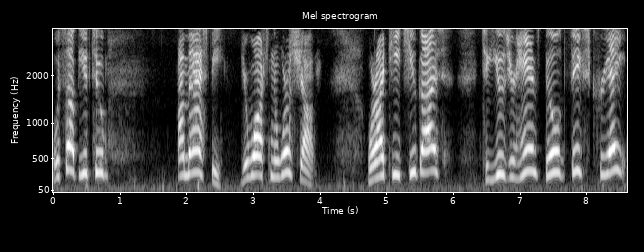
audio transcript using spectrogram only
What's up, YouTube? I'm Aspie. You're watching The Worthshop, where I teach you guys to use your hands, build, fix, create,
